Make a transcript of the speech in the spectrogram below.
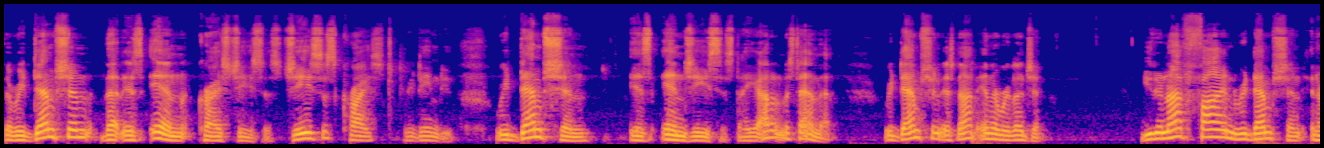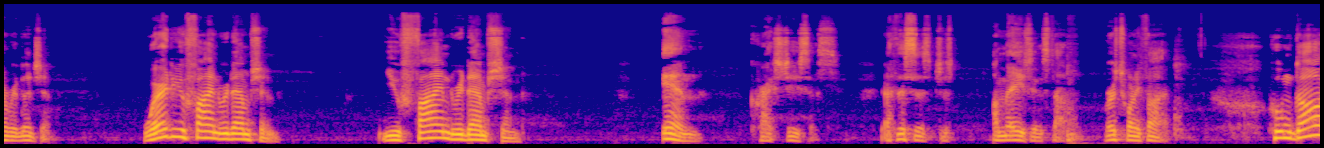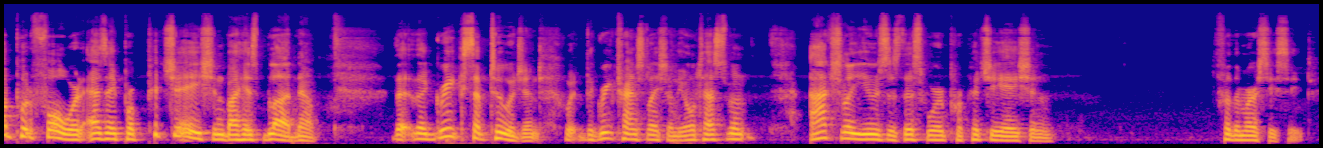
The redemption that is in Christ Jesus. Jesus Christ redeemed you. Redemption is in Jesus. Now you got to understand that. Redemption is not in a religion. You do not find redemption in a religion. Where do you find redemption? You find redemption in Christ Jesus. Now, this is just amazing stuff. Verse 25. Whom God put forward as a propitiation by his blood. Now, the, the Greek Septuagint, the Greek translation of the Old Testament, actually uses this word propitiation for the mercy seat.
